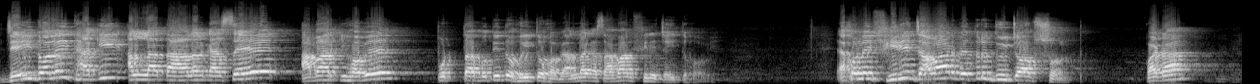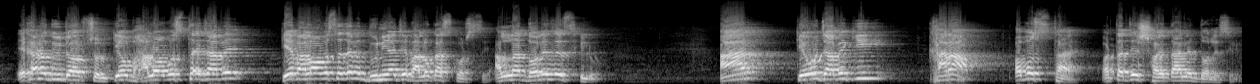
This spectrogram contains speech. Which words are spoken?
যেই দলেই থাকি, আল্লাহ তাআলার কাছে আবার কি হবে? প্রত্যাবর্তিত হইতে হবে, আল্লাহর কাছে আবার ফিরে যাইতে হবে। এখন এই ফিরে যাওয়ার ভেতরে দুইটা অপশন। কয়টা? এখানে দুইটা অপশন। কেউ ভালো অবস্থায় যাবে, কে ভালো অবস্থায় যাবে? দুনিয়া যে ভালো কাজ করছে আল্লাহ দলে যে ছিল। আর কেউ যাবে কি? খারাপ অবস্থায়। অর্থাৎ যে শয়তানের দলে ছিল।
